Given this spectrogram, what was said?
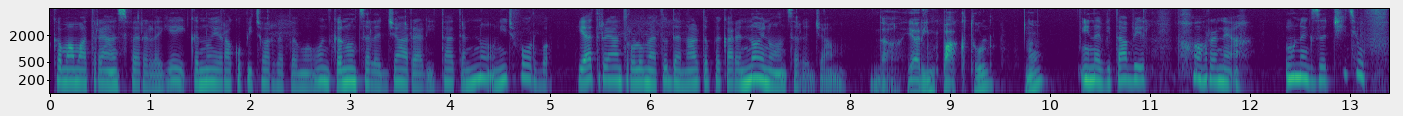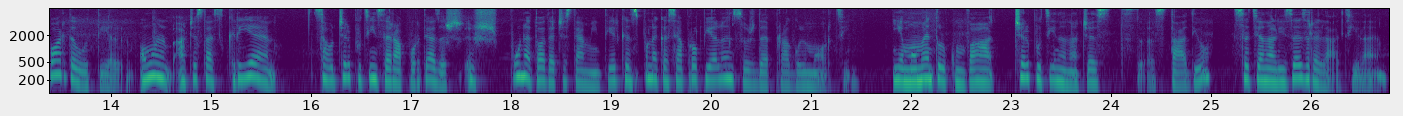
că mama trăia în sferele ei, că nu era cu picioarele pe pământ, că nu înțelegea realitatea, nu, nici vorbă. Ea trăia într-o lume atât de înaltă pe care noi nu o înțelegeam. Da, iar impactul, nu? Inevitabil, o rănea. Un exercițiu foarte util. Omul acesta scrie sau cel puțin se raportează, își, își pune toate aceste amintiri când spune că se apropie el însuși de pragul morții. E momentul cumva, cel puțin în acest stadiu, să-ți analizezi relațiile,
